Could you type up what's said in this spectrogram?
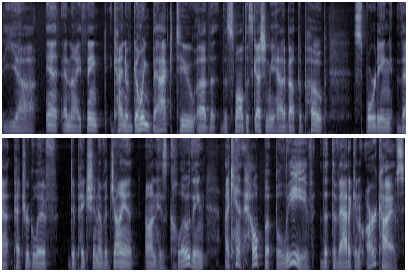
Yeah, and and I think kind of going back to uh, the the small discussion we had about the Pope sporting that petroglyph depiction of a giant on his clothing, I can't help but believe that the Vatican archives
